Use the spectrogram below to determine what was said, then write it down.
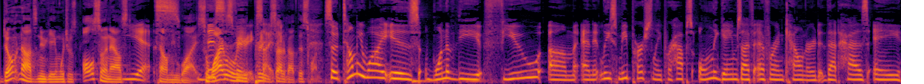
Don't Nod's new game, which was also announced. Yes. Tell me why. So This why were we pretty exciting. excited about this one? So Tell Me Why is one of the few, um, and at least me personally, perhaps only games I've ever encountered that has a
